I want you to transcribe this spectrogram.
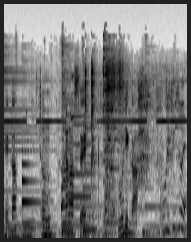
배가 좀 하나씩 무리가. 오주소야.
